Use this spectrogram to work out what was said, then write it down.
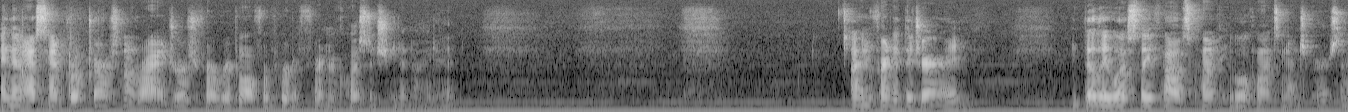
And then I sent Brooke Darks on Ryan George for a rip-off report of friend request and she denied it. I unfriended the Jared. Billy Wesley Phelps, clone people, coincidence person.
